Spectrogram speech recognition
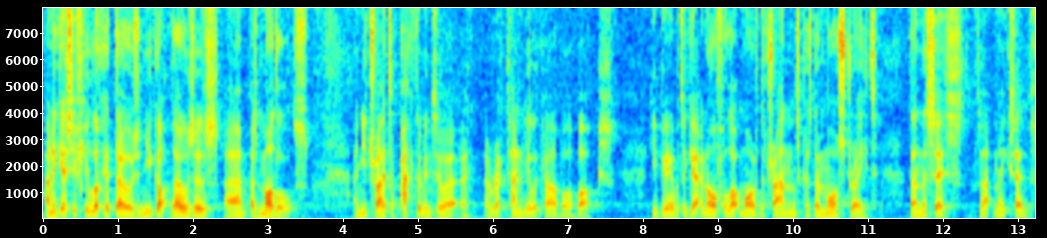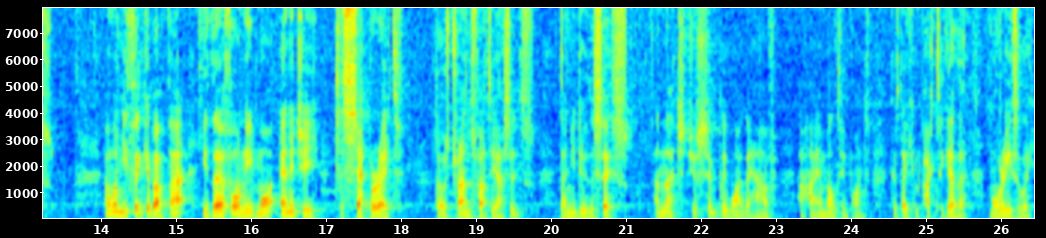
And I guess if you look at those and you got those as, um, as models and you tried to pack them into a, a, a rectangular cardboard box, you'd be able to get an awful lot more of the trans because they're more straight than the cis. Does that make sense? And when you think about that, you therefore need more energy to separate those trans fatty acids than you do the cis. And that's just simply why they have a higher melting point, because they can pack together more easily.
